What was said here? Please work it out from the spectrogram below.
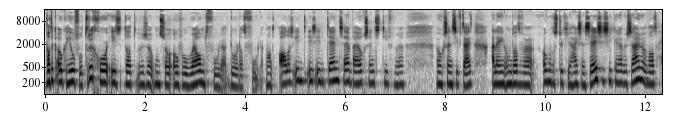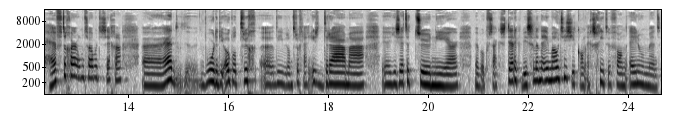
wat ik ook heel veel terughoor, is dat we zo, ons zo overweldigd voelen door dat voelen. Want alles is intens hè, bij hoogsensitieve hoogsensitiviteit. Alleen omdat we ook nog een stukje high sensation seeker hebben, zijn we wat heftiger, om het zo maar te zeggen. Uh, hè, woorden die ook wel terug, uh, die we dan terugkrijgen, is drama. Uh, je zet het te neer. We hebben ook vaak sterk wisselende emoties. Je kan echt schieten van ene moment,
